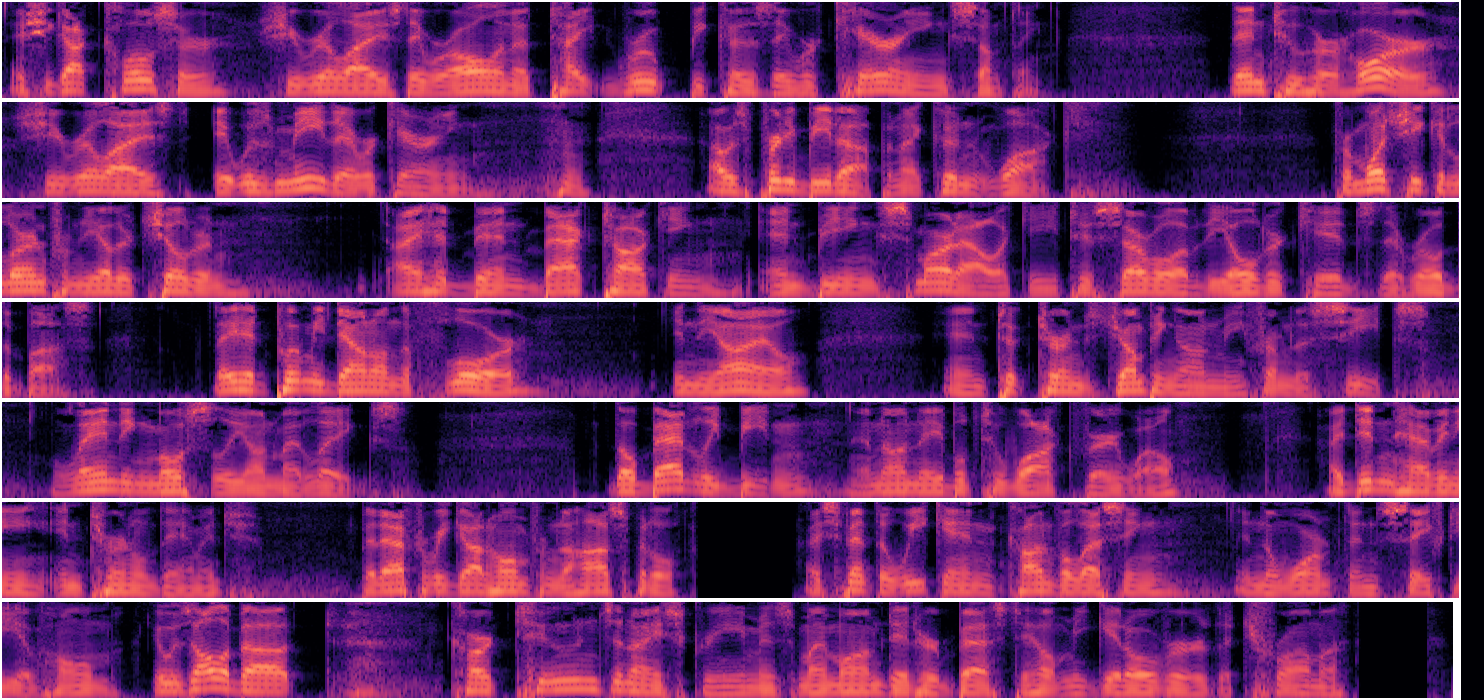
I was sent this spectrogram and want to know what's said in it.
As she got closer, she realized they were all in a tight group because they were carrying something. Then, to her horror, she realized it was me they were carrying. I was pretty beat up and I couldn't walk. From what she could learn from the other children, I had been back talking and being smart alecky to several of the older kids that rode the bus. They had put me down on the floor in the aisle and took turns jumping on me from the seats, landing mostly on my legs. Though badly beaten and unable to walk very well, I didn't have any internal damage. But after we got home from the hospital, I spent the weekend convalescing in the warmth and safety of home. It was all about cartoons and ice cream as my mom did her best to help me get over the trauma.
